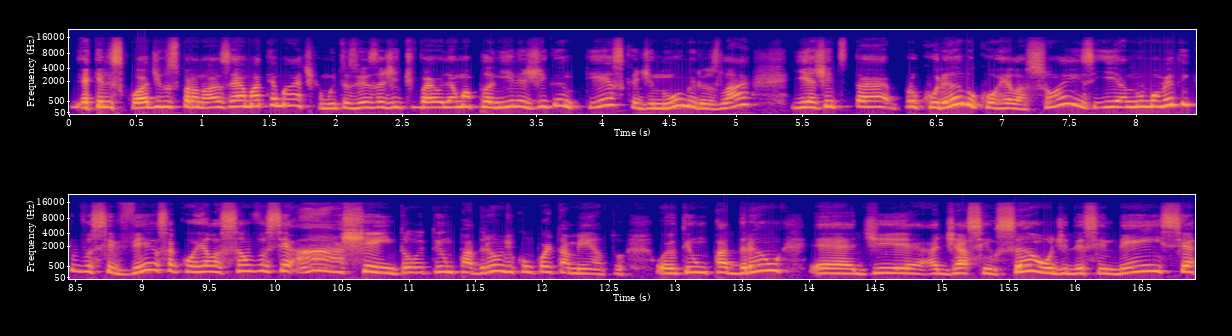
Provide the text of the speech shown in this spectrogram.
E aqueles códigos para nós é a matemática. Muitas vezes a gente vai olhar uma planilha gigantesca de números lá e a gente está procurando correlações e no momento em que você vê essa correlação, você, ah, achei, então eu tenho um padrão de comportamento, ou eu tenho um padrão é, de, de ascensão ou de descendência,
